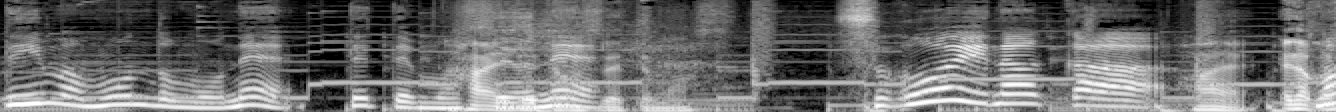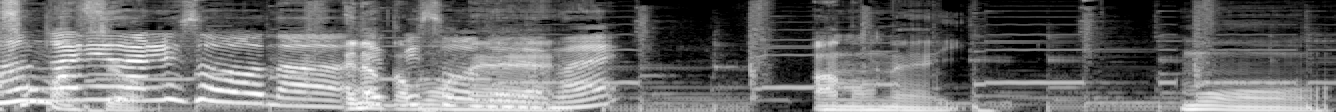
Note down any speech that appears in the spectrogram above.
で今モンドもね出てますはい出てまよねす出てます。すごいなんかはい。えだか漫画になりそうなエピソードじゃない？あのねも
